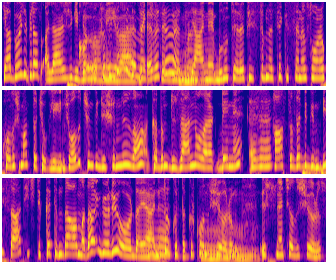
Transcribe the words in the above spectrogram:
Ya böyle biraz alerji gibi Anlatabildim mi demek evet istediğimi? evet yani bunu terapistimle 8 sene sonra konuşmak da çok ilginç oldu. Çünkü düşündüğün zaman kadın düzenli olarak beni Evet. haftada bir gün bir saat hiç dikkatim dağılmadan görüyor orada yani. Evet. Takır takır konuşuyorum. Hmm. Üstüne çalışıyoruz.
